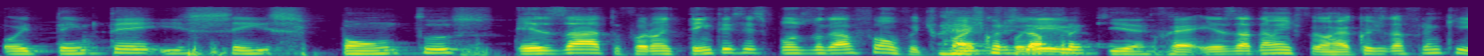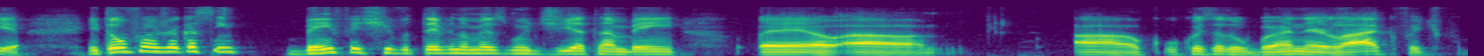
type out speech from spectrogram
86 pontos. Exato, foram 86 pontos no garrafão, foi tipo, recorde foi, da franquia. É, exatamente, foi um recorde da franquia. Então foi um jogo assim bem festivo, teve no mesmo dia também é, a a, o coisa do banner lá, que foi tipo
